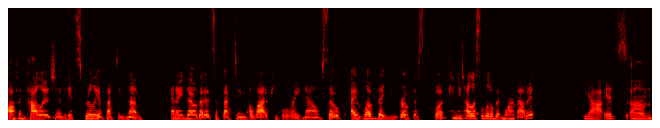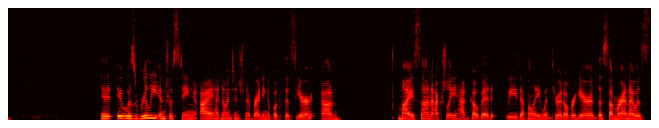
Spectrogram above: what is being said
off in college, and it's really affecting them. And I know that it's affecting a lot of people right now. So I love that you wrote this book. Can you tell us a little bit more about it? Yeah, it's um it it was really interesting. I had no intention of writing a book this year. Um my son actually had COVID. We definitely went through it over here this summer and I was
